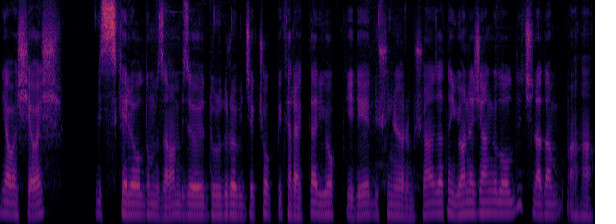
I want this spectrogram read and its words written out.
Yavaş yavaş biz scale olduğumuz zaman bizi öyle durdurabilecek çok bir karakter yok diye düşünüyorum şu an. Zaten Yone jungle olduğu için adam aha.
